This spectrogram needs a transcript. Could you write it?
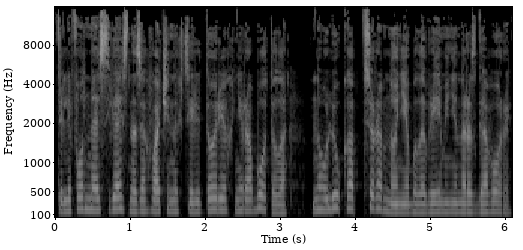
Телефонная связь на захваченных территориях не работала, но у Люка все равно не было времени на разговоры.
